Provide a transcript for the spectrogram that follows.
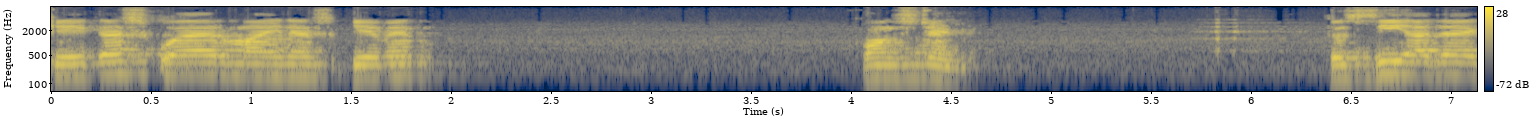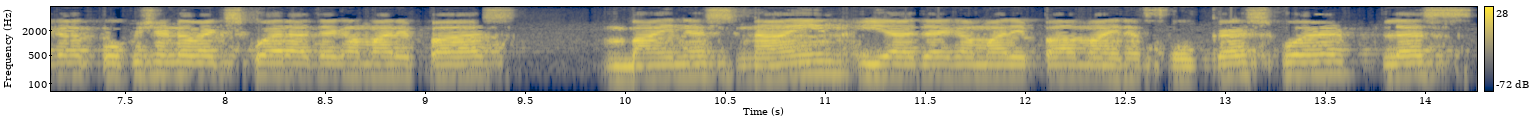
K का स्क्वायर माइनस गिवन कांस्टेंट तो सी आ जाएगा कोफिशियंट ऑफ़ एक्स स्क्वायर आ जाएगा हमारे पास माइनस नाइन, ये आ जाएगा हमारे पास माइनस फोर का स्क्वायर प्लस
